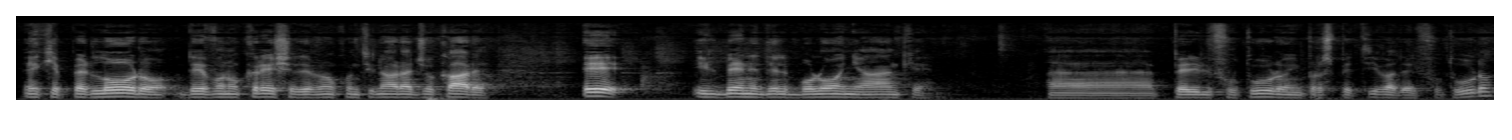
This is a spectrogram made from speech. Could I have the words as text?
e che per loro devono crescere, devono continuare a giocare e il bene del Bologna anche eh, per il futuro, in prospettiva del futuro.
